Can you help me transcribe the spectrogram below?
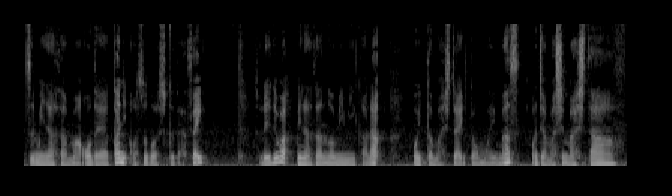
末皆様穏やかにお過ごしください。それでは皆さんの耳からおいとましたいと思います。お邪魔しました。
